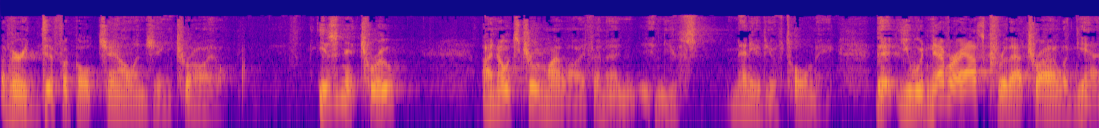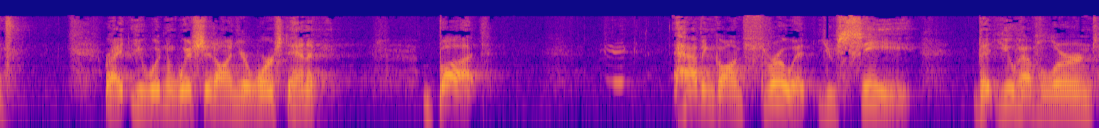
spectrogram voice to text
a very difficult, challenging trial, isn't it true? I know it's true in my life, and, and many of you have told me that you would never ask for that trial again, right? You wouldn't wish it on your worst enemy. But having gone through it, you see that you have learned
